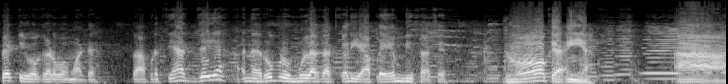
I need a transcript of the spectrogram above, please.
પેટી વગાડવા માટે. તો આપણે ત્યાં જ જઈએ અને રૂબરૂ મુલાકાત કરીએ આપણે એમની સાથે. જો કે અહીંયા. આ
